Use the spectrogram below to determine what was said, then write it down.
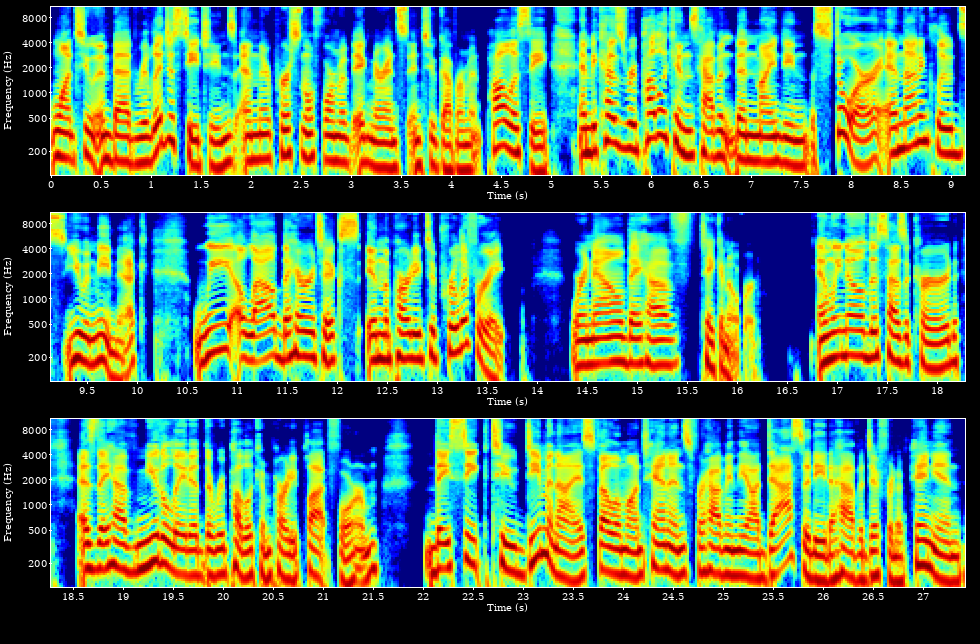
want to embed religious teachings and their personal form of ignorance into government policy. And because Republicans haven't been minding the store, and that includes you and me, Mick, we allowed the heretics in the party to proliferate, where now they have taken over. And we know this has occurred as they have mutilated the Republican Party platform. They seek to demonize fellow Montanans for having the audacity to have a different opinion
